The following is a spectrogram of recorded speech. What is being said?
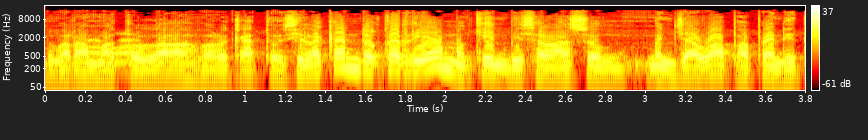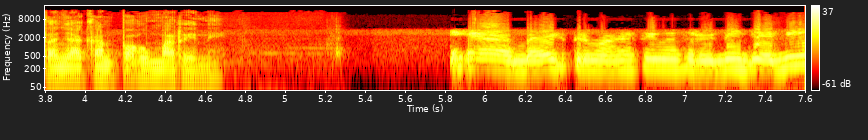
warahmatullahi wabarakatuh. Silakan dokter dia mungkin bisa langsung menjawab apa yang ditanyakan Pak Umar ini. Ya, baik. Terima kasih Mas Rudi. Jadi,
